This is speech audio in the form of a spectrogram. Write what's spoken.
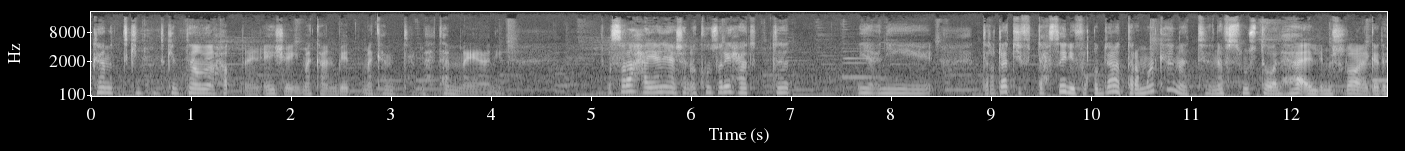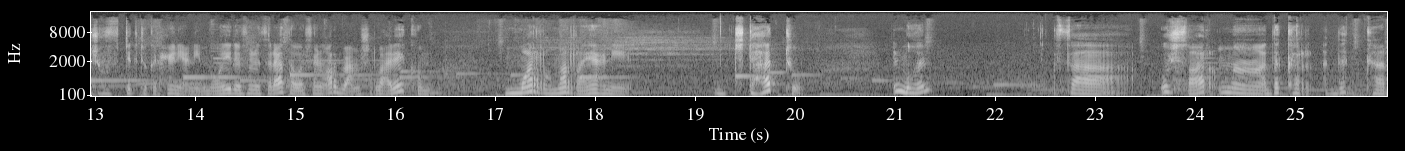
كانت كنت كنت ناوية أحط يعني أي شيء ما كان بيد ما كنت مهتمة يعني. الصراحة يعني عشان أكون صريحة يعني درجاتي في التحصيلي في القدرات ترى ما كانت نفس مستوى الهائل اللي ما شاء الله قاعد أشوفه في التيك توك الحين يعني مواليد 2003 و2004 ما شاء الله عليكم. مرة مرة يعني اجتهدتوا. المهم ف وش صار؟ ما أتذكر أتذكر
